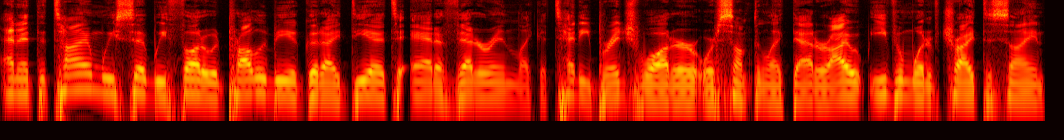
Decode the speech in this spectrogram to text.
And at the time, we said we thought it would probably be a good idea to add a veteran like a Teddy Bridgewater or something like that. Or I even would have tried to sign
